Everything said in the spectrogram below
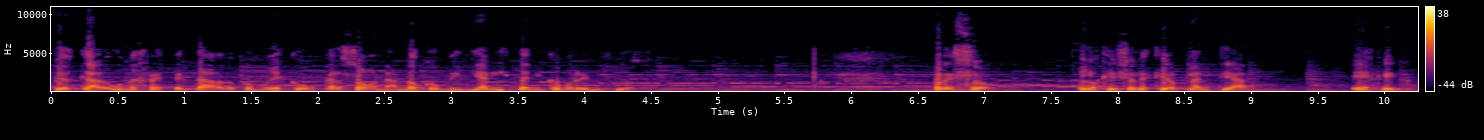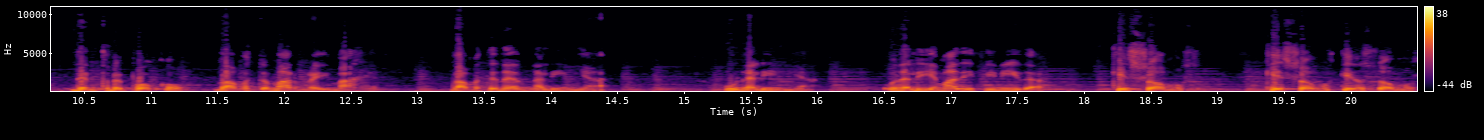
Pero cada uno es respetado como es como persona, no como idealista ni como religioso. Por eso, lo que yo les quiero plantear es que dentro de poco vamos a tomar una imagen, vamos a tener una línea, una línea, una línea más definida. ¿Qué somos? ¿Qué somos? ¿Quiénes somos?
